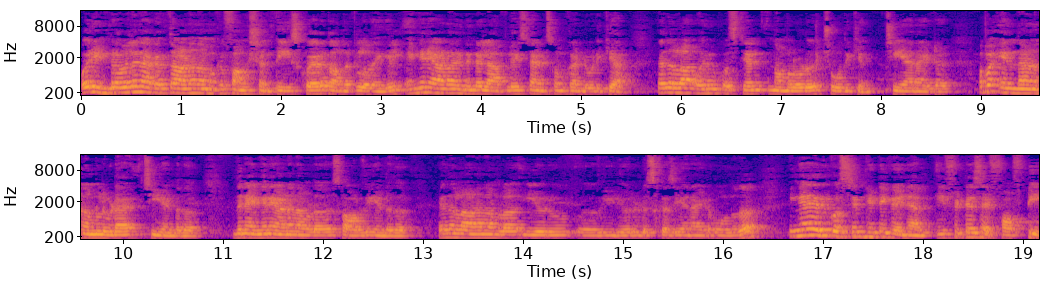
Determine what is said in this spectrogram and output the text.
ഒരു ഇന്റർവെലിനകത്താണ് നമുക്ക് ഫംഗ്ഷൻ ടി സ്ക്വയർ തന്നിട്ടുള്ളതെങ്കിൽ എങ്ങനെയാണ് ഇതിന്റെ ലാപ്ലേസ് ട്രാൻസ്ഫോം കണ്ടുപിടിക്കുക എന്നുള്ള ഒരു ക്വസ്റ്റ്യൻ നമ്മളോട് ചോദിക്കും ചെയ്യാനായിട്ട്. അപ്പൊ എന്താണ് നമ്മൾ ഇവിടെ ചെയ്യേണ്ടത്? ഇതിനെ എങ്ങനെയാണ് നമ്മൾ സോൾവ് ചെയ്യേണ്ടത്? എന്നുള്ളതാണ് നമ്മൾ ഈ ഒരു വീഡിയോയിൽ ഡിസ്കസ് ചെയ്യാനായിട്ട് പോകുന്നത്. ഇങ്ങനെ ഒരു ക്വസ്റ്റ്യൻ കിട്ടിക്കഴിഞ്ഞാൽ if it is f of t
